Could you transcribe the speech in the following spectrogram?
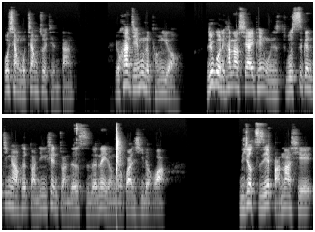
我想我这样最简单。有看节目的朋友。如果你看到下一篇文不是跟金豪和短金线转折时的内容有关系的话，你就直接把那些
